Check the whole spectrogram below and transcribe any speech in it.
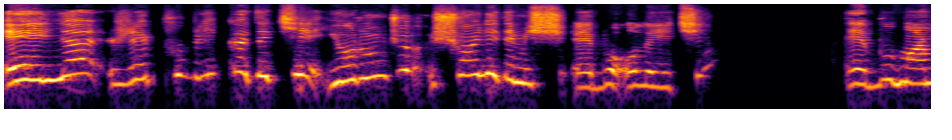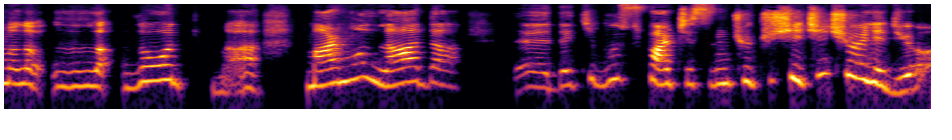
E, La Republica'daki yorumcu şöyle demiş e, bu olay için. E, bu Marmala, Lo, Marmolada'daki buz parçasının çöküşü için şöyle diyor.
